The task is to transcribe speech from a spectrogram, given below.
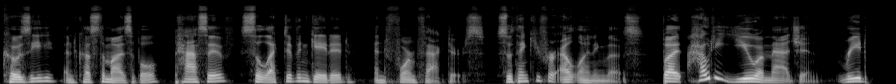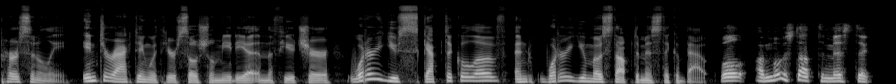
cozy and customizable, passive, selective and gated, and form factors. So thank you for outlining those. But how do you imagine Reed personally, interacting with your social media in the future, what are you skeptical of and what are you most optimistic about? Well, I'm most optimistic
